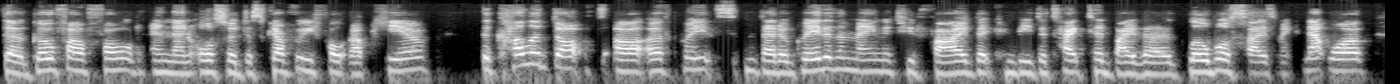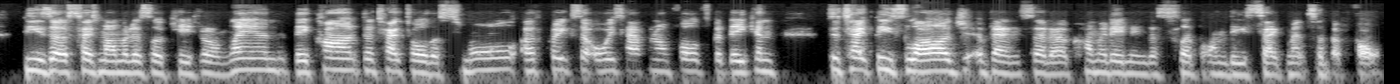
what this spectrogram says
the GoFar fault and then also Discovery fault up here. The colored dots are earthquakes that are greater than magnitude 5 that can be detected by the Global Seismic Network. These are seismometers located on land. They can't detect all the small earthquakes that always happen on faults, but they can detect these large events that are accommodating the slip on these segments of the fault.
